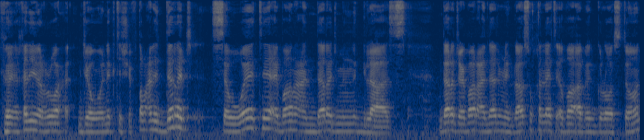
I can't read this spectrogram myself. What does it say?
فخلينا نروح جوا نكتشف طبعا الدرج سويته عبارة عن درج من glass درج عبارة عن درج من glass وخليت إضاءة بال glowstone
